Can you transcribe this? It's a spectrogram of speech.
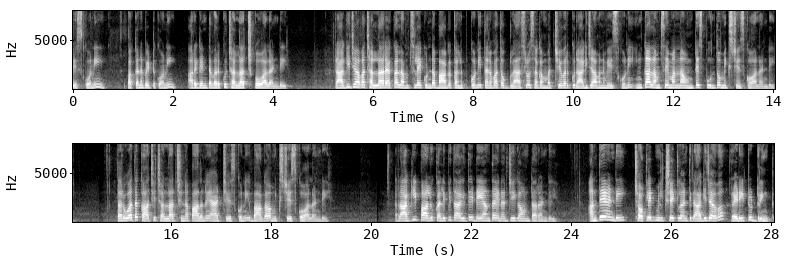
చేసుకొని పక్కన పెట్టుకొని అరగంట వరకు చల్లార్చుకోవాలండి. రాగి జావ చల్లారాక లంప్స్ లేకుండా బాగా కలుపుకొని తర్వాత ఒక గ్లాస్లో సగం వచ్చే వరకు రాగి జావను వేసుకొని ఇంకా లంప్స్ ఏమన్నా ఉంటే స్పూన్తో మిక్స్ చేసుకోవాలండి. తరువాత కాచి చల్లార్చిన పాలను యాడ్ చేసుకొని బాగా మిక్స్ చేసుకోవాలండి. రాగి పాలు కలిపి తాగితే డే అంతా ఎనర్జీగా ఉంటారండి. అంతే అండి చాక్లెట్ మిల్క్ షేక్ లాంటి రాగి జావా రెడీ టు డ్రింక్.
